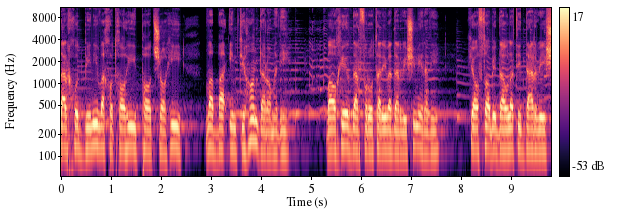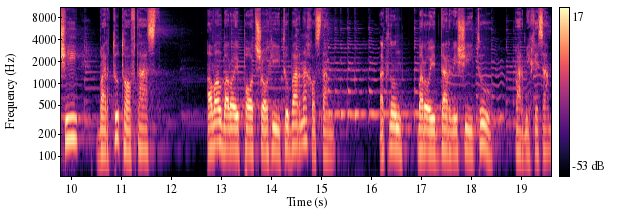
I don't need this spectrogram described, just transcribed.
дар худбинӣ ва худхоҳии подшоҳӣ ва ба имтиҳон даромадӣ ва охир дар фурӯтарӣ ва дарвишӣ меравӣ ки офтоби давлати дарвешӣ бар ту тофтааст аввал барои подшоҳии ту барнахостам акнун барои дарвишии ту бармехезам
